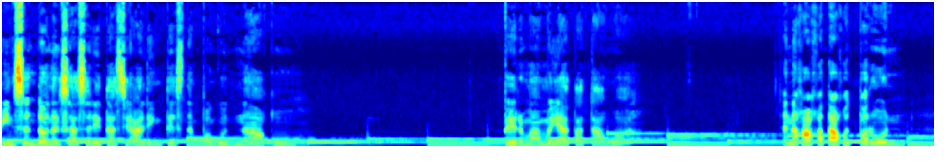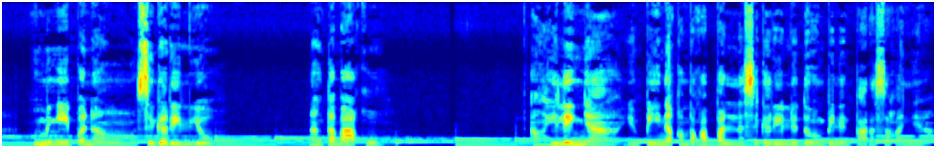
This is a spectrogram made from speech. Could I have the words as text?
Minsan daw nagsasalita si Aling Tess ng pagod na ako. Pero mamaya tatawa. Ang nakakatakot pa ron, humingi pa ng sigarilyo, ng tabako. Ang hiling niya, yung pinakamakapal na sigarilyo daw ang bilin para sa kanya.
